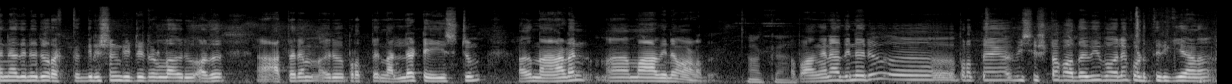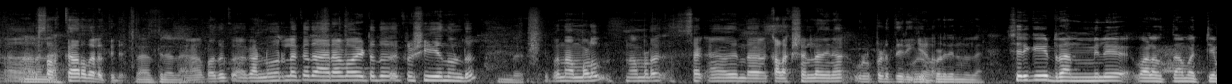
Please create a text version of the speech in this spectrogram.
തന്നെ അതിനൊരു റെക്കഗ്നിഷൻ കിട്ടിയിട്ടുള്ള ഒരു അത് അത്തരം ഒരു പ്രത്യേക നല്ല ടേസ്റ്റും അത് നാടൻ മാവിനമാണത്. അപ്പൊ അങ്ങനെ അതിനൊരു പ്രത്യേക വിശിഷ്ട പദവി പോലെ കൊടുത്തിരിക്കുകയാണ് സർക്കാർ തലത്തിൽ അപ്പൊ അത് കണ്ണൂരിലൊക്കെ ധാരാളമായിട്ട് ഇത് കൃഷി ചെയ്യുന്നുണ്ട്. ഇപ്പൊ നമ്മളും നമ്മുടെ എന്താ കളക്ഷനിൽ അതിനെ ഉൾപ്പെടുത്തിയിരിക്കുകയാണ്. ശരിക്കും ഈ ഡ്രമ്മിൽ വളർത്താൻ പറ്റിയ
